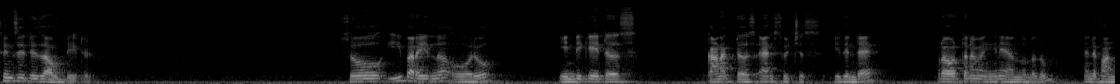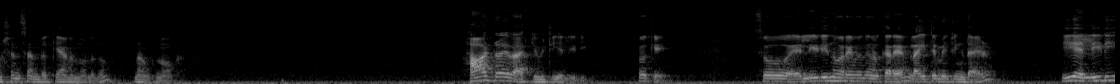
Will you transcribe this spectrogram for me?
since it is outdated so ഈ പറയുന്ന ഓരോ ഇൻഡിക്കേറ്റേഴ്സ് കണക്ടേഴ്സ് ആൻഡ് സ്വിച്ചസ് ഇതിന്റെ പ്രവർത്തനം എങ്ങനെയാണെന്നുള്ളതും അതിന്റെ ഫങ്ഷൻസ് എന്തൊക്കെയാണെന്നുള്ളതും നമുക്ക് നോക്കാം. Hard drive activity L E D okay so L E D എന്ന് പറയുമ്പോൾ നിങ്ങൾക്കറിയാം ലൈറ്റ് എമിറ്റിംഗ് ഡയഡ് ഈ എൽ ഇ ഡി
